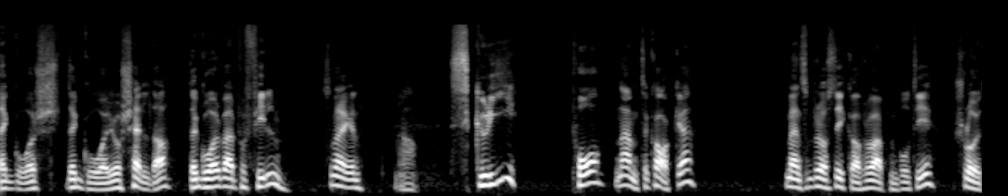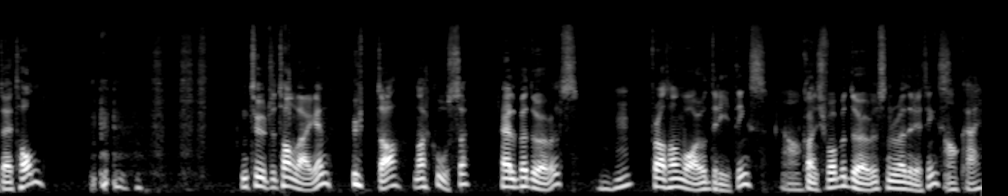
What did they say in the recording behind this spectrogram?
Det går, det går jo sjelden. Det går bare på film, som regel. Ja. Skli på nevnte kake mens en prøver å stikke av fra væpnet politi. Slå ut ei tonn. En tur til tannlegen uten narkose eller bedøvelse. For at han var jo dritings. Ja. Kan ikke få bedøvelse når du er dritings. Okay.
